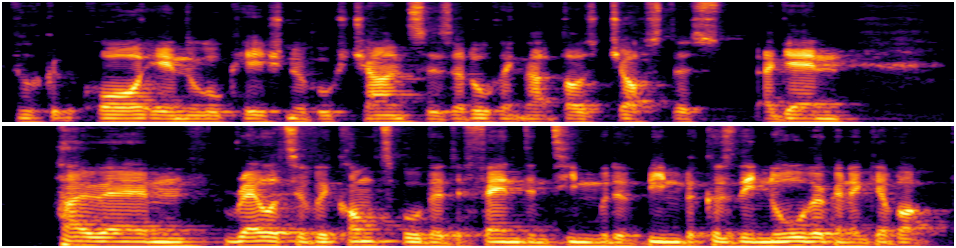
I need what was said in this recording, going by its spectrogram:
if you look at the quality and the location of those chances, I don't think that does justice. Again, how um, relatively comfortable the defending team would have been because they know they're going to give up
